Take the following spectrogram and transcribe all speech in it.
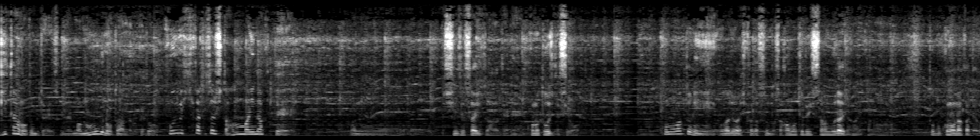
ギターの音みたいですよね。まあムーグの音なんだろうけどこういう弾き方する人あんまいなくてあのー、シンセサイザーでねこの当時ですよ。この後に同じような弾き方するの坂本龍一さんぐらいじゃないかなと僕の中では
